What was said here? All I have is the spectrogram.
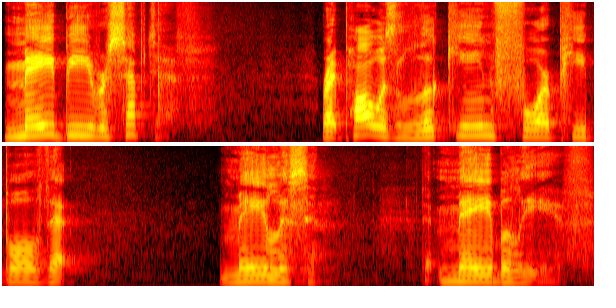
may be receptive? Right? Paul was looking for people that may listen, that may believe.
